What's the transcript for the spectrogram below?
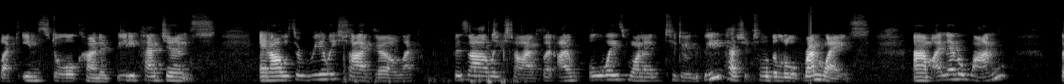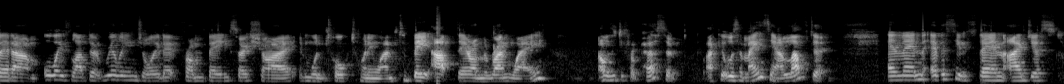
like in-store kind of beauty pageants. And I was a really shy girl, like bizarrely shy, but I always wanted to do the beauty pageants or the little runways. Um, I never won, but um, always loved it, really enjoyed it from being so shy and wouldn't talk to anyone to be up there on the runway I was a different person. Like it was amazing. I loved it. And then ever since then, I just,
